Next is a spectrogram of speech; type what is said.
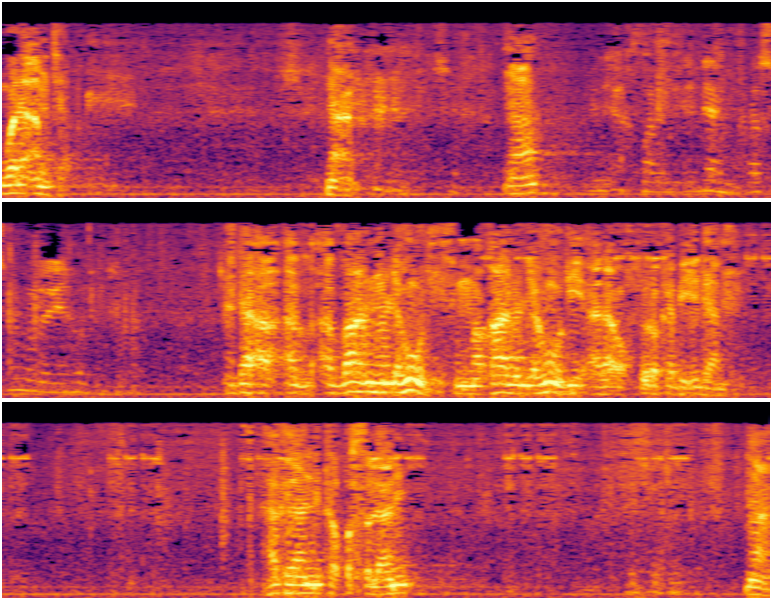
ولا أمتا نعم. نعم. الظاهر انه اليهودي ثم قال اليهودي ألا أخبرك بإدامة؟ هكذا عندك القصة الآني نعم.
